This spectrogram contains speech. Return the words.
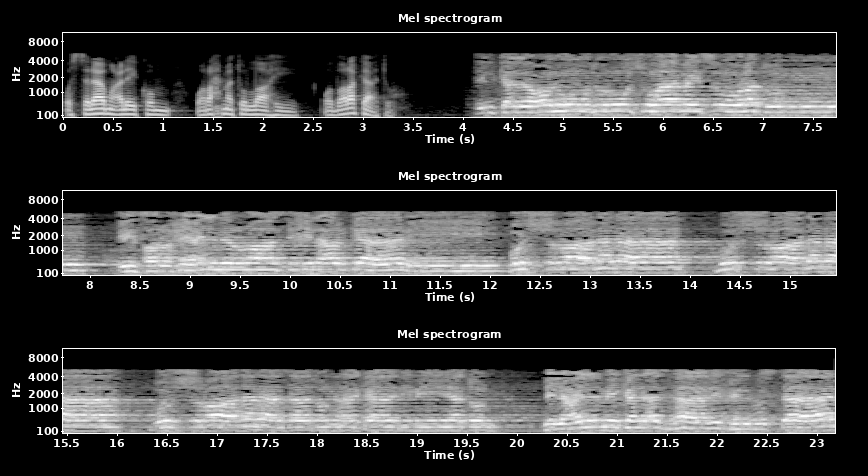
والسلام عليكم ورحمة الله وبركاته. تلك العلوم دروسها ميسورة في صرح علم الراسخ الأركان. بشرى لنا بشرى لنا بشرى لنا ذات أكاديمية للعلم كالأزهار في البستان.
